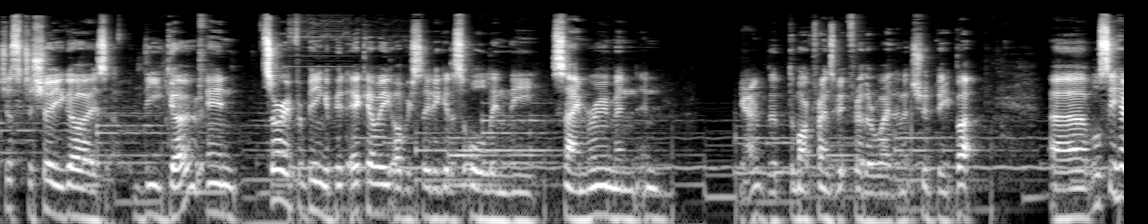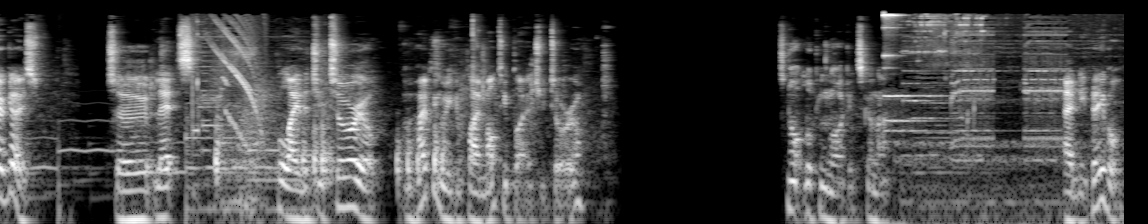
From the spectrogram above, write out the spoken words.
just to show you guys the go, and sorry for being a bit echoey, obviously to get us all in the same room, and, and you know the, the microphone's a bit further away than it should be, but uh, we'll see how it goes. So let's play the tutorial. I'm hoping we can play multiplayer tutorial. It's not looking like it's gonna add any people.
